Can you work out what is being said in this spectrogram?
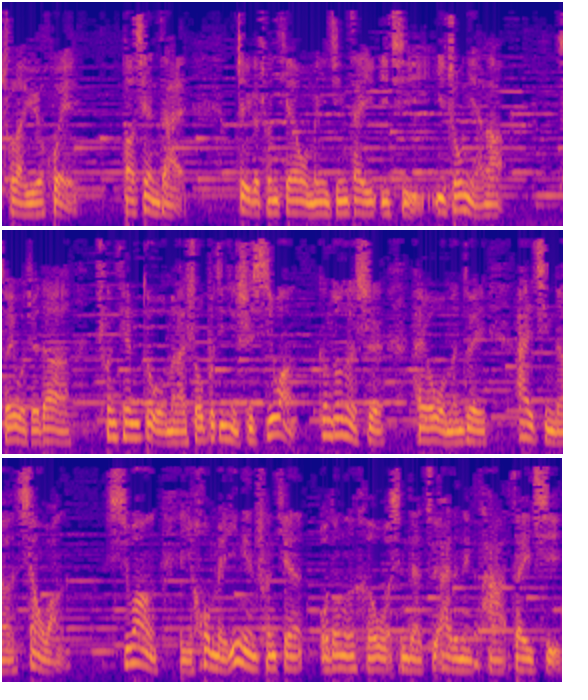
出来约会，到现在，这个春天我们已经在一起一周年了。所以我觉得春天对我们来说不仅仅是希望，更多的是还有我们对爱情的向往。希望以后每一年春天，我都能和我现在最爱的那个他在一起。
